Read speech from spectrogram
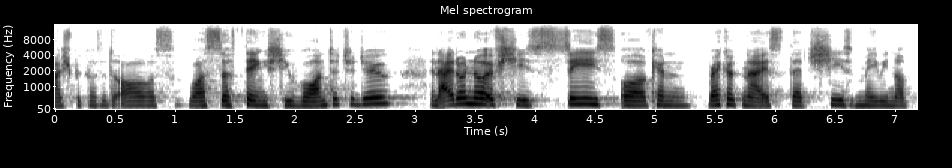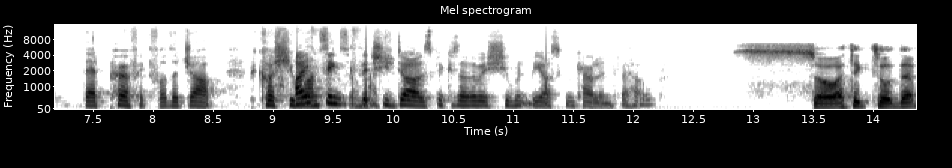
much because it always was the thing she wanted to do. And I don't know if she sees or can recognize that she's maybe not that perfect for the job because she I wants think it so that much. she does because otherwise she wouldn't be asking Carolyn for help. So I think so that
